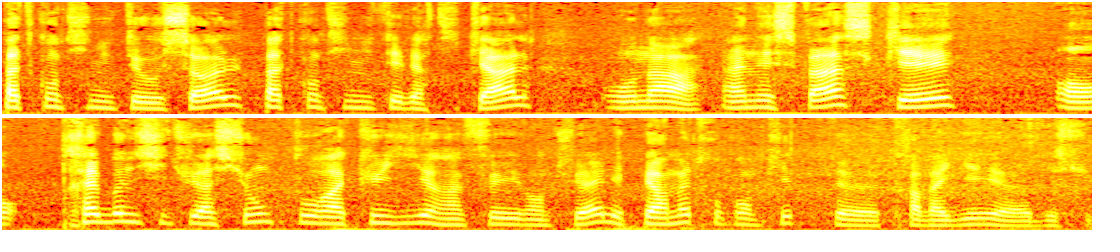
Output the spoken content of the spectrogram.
pas de continuité au sol, pas de continuité verticale, on a un espace qui est en très bonne situation pour accueillir un feu éventuel et permettre aux pompiers de travailler euh, dessus.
